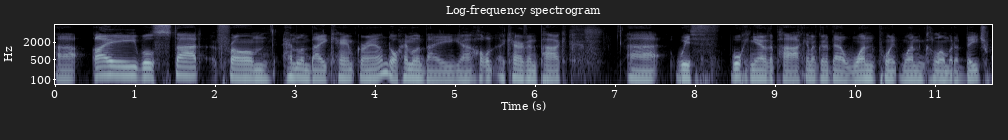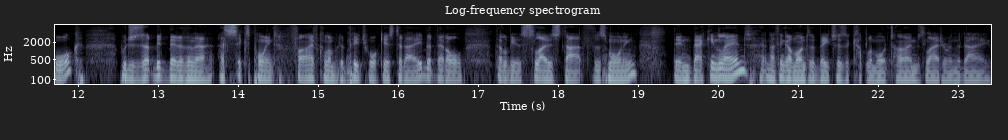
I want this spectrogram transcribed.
Uh, I will start from Hamelin Bay Campground or Hamelin Bay uh, uh, Caravan Park uh, with walking out of the park, and I've got about a 1.1 kilometre beach walk, which is a bit better than a, a 6.5 kilometre beach walk yesterday. But that'll that'll be a slow start for this morning. Then back inland, and I think I'm onto the beaches a couple of more times later in the day.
